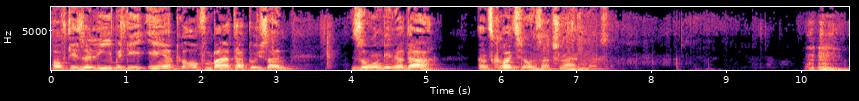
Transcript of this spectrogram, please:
auf diese Liebe, die er geoffenbart hat durch seinen Sohn, den er da ans Kreuz für uns hat schlagen lassen.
